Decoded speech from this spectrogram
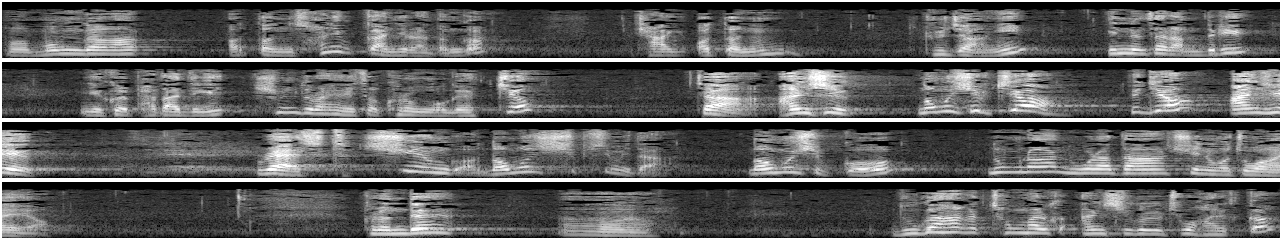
어, 뭔가 어떤 선입관이라든가 자기 어떤 주장이 있는 사람들이 그걸 받아들이기 힘들어해서 그런 거겠죠? 자, 안식 너무 쉽죠? 그죠? 안식, rest 쉬는 거 너무 쉽습니다. 너무 쉽고 누구나 누구나 다 쉬는 거 좋아해요. 그런데 어, 누가 정말 그 안식을 좋아할까?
